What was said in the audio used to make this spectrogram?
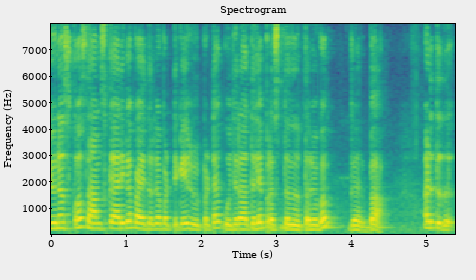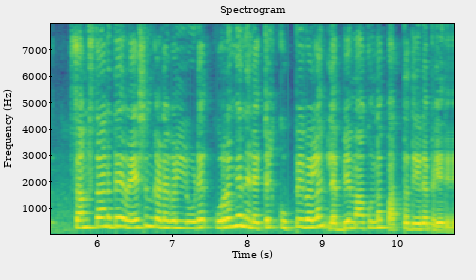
യുനെസ്കോ സാംസ്കാരിക പൈതൃക പട്ടികയിൽ ഉൾപ്പെട്ട ഗുജറാത്തിലെ പ്രസിദ്ധ നൃത്തരൂപം ഗർഭ അടുത്തത് സംസ്ഥാനത്തെ റേഷൻ കടകളിലൂടെ കുറഞ്ഞ നിരക്കിൽ കുപ്പിവെള്ളം ലഭ്യമാക്കുന്ന പദ്ധതിയുടെ പേര്.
